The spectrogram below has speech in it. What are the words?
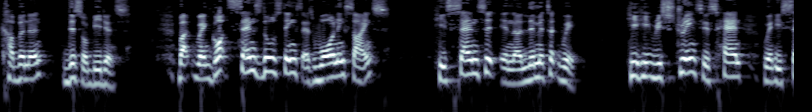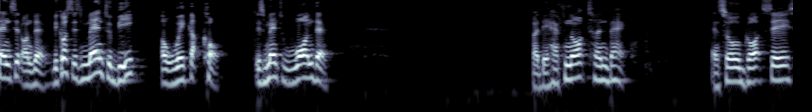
covenant disobedience. But when God sends those things as warning signs, He sends it in a limited way. He, he restrains His hand when He sends it on them because it's meant to be a wake up call. It's meant to warn them. But they have not turned back. And so God says,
